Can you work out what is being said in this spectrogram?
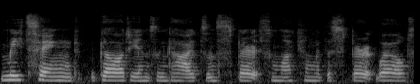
meeting guardians and guides and spirits and working with the spirit world.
